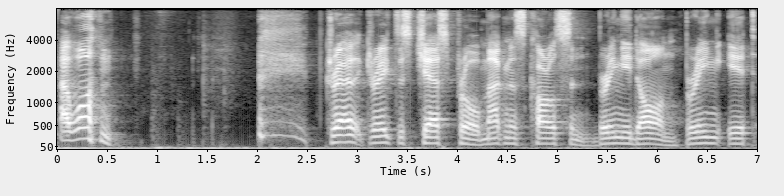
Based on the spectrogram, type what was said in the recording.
I won! Greatest chess pro, Magnus Carlsen. Bring it on. Bring it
